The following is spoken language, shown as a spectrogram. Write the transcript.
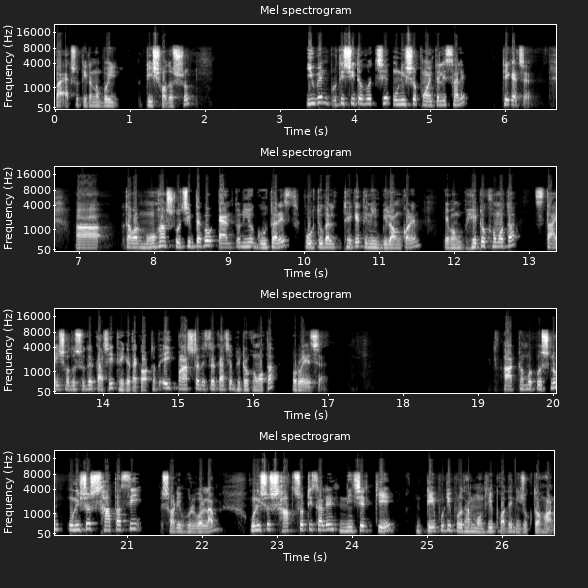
বা একশো তিরানব্বইটি সদস্য। ইউএন প্রতিষ্ঠিত হচ্ছে উনিশশো পঁয়তাল্লিশ সালে, ঠিক আছে? তারপর মহাসচিব, দেখো অ্যান্তনিও গুতারেস পর্তুগাল থেকে তিনি বিলং করেন এবং ভেটো ক্ষমতা স্থায়ী সদস্যদের কাছেই থেকে থাকে। অর্থাৎ এই পাঁচটা দেশের কাছে ভেটো ক্ষমতা রয়েছে। আট নম্বর প্রশ্ন, উনিশশো সাতাশি, সরি, ভুল বললাম, উনিশশো সাতষট্টি সালে নিচের কে ডেপুটি প্রধানমন্ত্রী পদে নিযুক্ত হন?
